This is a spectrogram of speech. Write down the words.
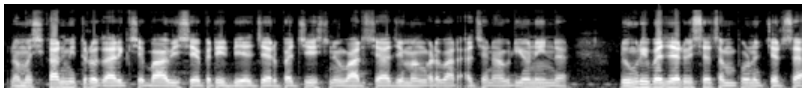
નમસ્કાર મિત્રો, તારીખ છે બાવીસ એપ્રિલ બે હજાર પચીસનું વાર છે આજે મંગળવાર. આજના આવડીઓની અંદર ડુંગળી બજાર વિશે સંપૂર્ણ ચર્ચા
